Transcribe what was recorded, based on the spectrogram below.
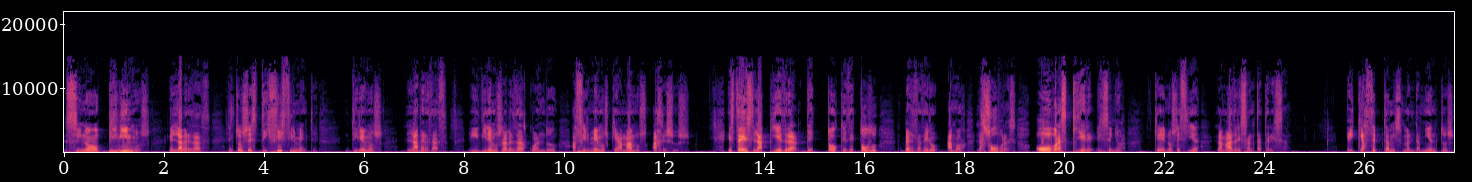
si no vivimos en la verdad, entonces difícilmente diremos la verdad. Y diremos la verdad cuando afirmemos que amamos a Jesús. Esta es la piedra de toque de todo verdadero amor, las obras. Obras quiere el Señor, que nos decía la Madre Santa Teresa. El que acepta mis mandamientos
